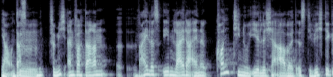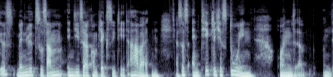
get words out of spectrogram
Ja, und das mhm. liegt für mich einfach daran, äh, weil es eben leider eine kontinuierliche Arbeit ist, die wichtig ist, wenn wir zusammen in dieser Komplexität arbeiten. Es ist ein tägliches Doing. Und, äh, und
